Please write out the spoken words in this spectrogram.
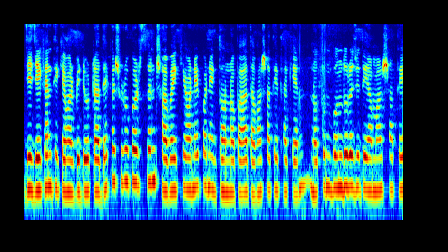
যে যেখান থেকে আমার ভিডিওটা দেখা শুরু করছেন, সবাইকে অনেক অনেক ধন্যবাদ। আমার সাথে থাকেন। নতুন বন্ধুরা যদি আমার সাথে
